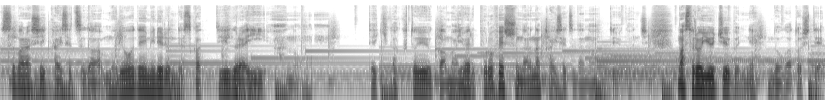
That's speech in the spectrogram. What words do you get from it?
素晴らしい解説が無料で見れるんですかっていうぐらい、あの、的確というか、まあ、いわゆるプロフェッショナルな解説だなという感じ。まあ、それを YouTube にね、動画として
